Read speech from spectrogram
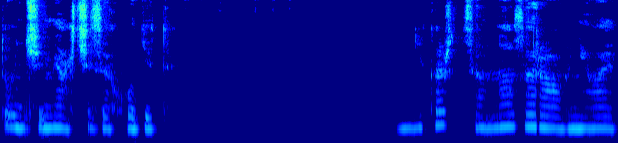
тоньше, мягче заходит. Мне кажется, она заравнивает.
